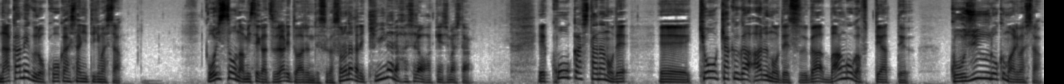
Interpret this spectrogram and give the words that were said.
中目黒高架下に行ってきました。美味しそうな店がずらりとあるんですが、その中で気になる柱を発見しました。えー、高架下なので、えー橋脚があるのですが、番号が振ってあって、56もありました。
